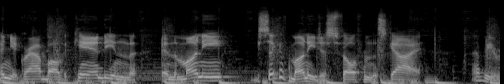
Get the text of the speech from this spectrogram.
and you grab all the candy and the and the money. Be sick if money just fell from the sky. That'd be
